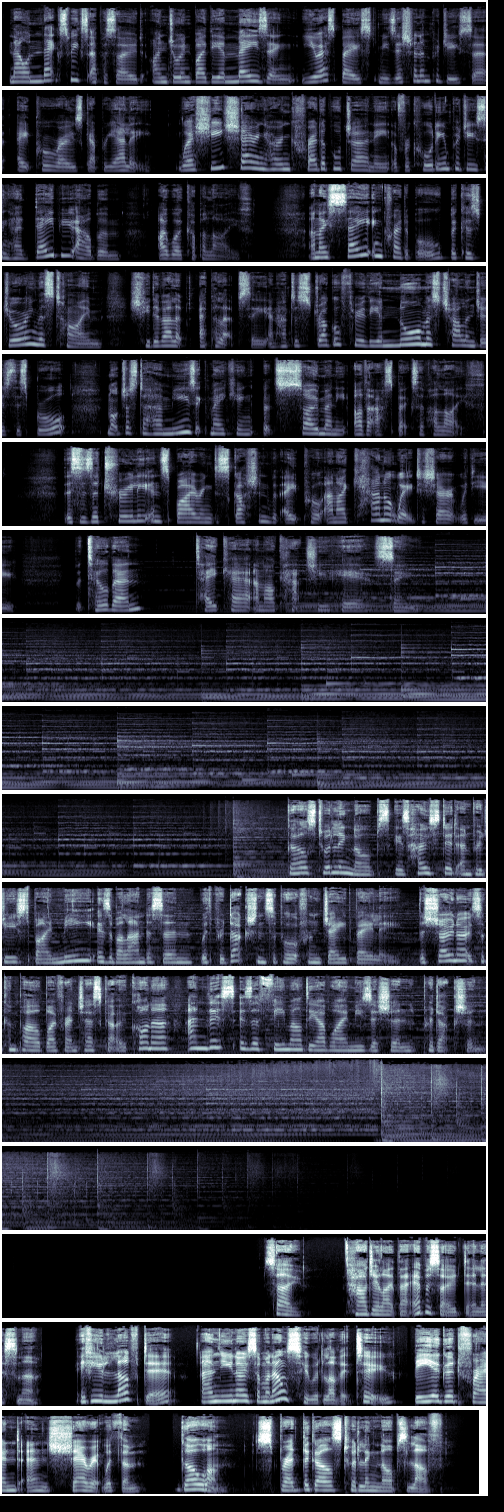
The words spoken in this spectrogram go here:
Now, on next week's episode, I'm joined by the amazing US based musician and producer April Rose Gabrielli, where she's sharing her incredible journey of recording and producing her debut album, I Woke Up Alive. And I say incredible because during this time, she developed epilepsy and had to struggle through the enormous challenges this brought, not just to her music making, but so many other aspects of her life. This is a truly inspiring discussion with April, and I cannot wait to share it with you. But till then, take care, and I'll catch you here soon. Girls Twiddling Knobs is hosted and produced by me, Isabel Anderson, with production support from Jade Bailey. The show notes are compiled by Francesca O'Connor, and this is a female DIY musician production. So, how do you like that episode, dear listener? If you loved it, and you know someone else who would love it too, be a good friend and share it with them. Go on, spread the girls twiddling knobs love.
